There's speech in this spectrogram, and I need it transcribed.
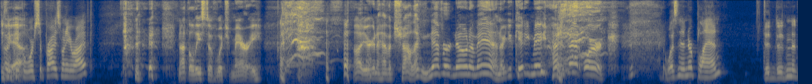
Do you Oh, think yeah. people were surprised when he arrived? not the least of which Mary. oh, you're gonna have a child. I've never known a man. Are you kidding me? How does that work? It wasn't in her plan. Did- Didn't it?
